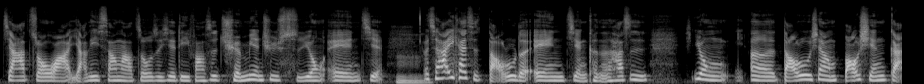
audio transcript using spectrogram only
加州啊、亚利桑那州这些地方是全面去使用 A N 键，嗯，而且它一开始导入的 A N 键可能它是用呃导入像保险杆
